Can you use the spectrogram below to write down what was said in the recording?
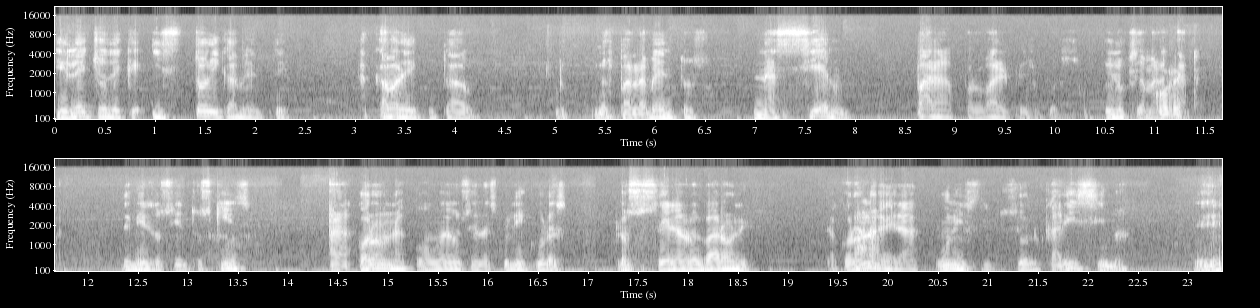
y el hecho de que históricamente la Cámara de Diputados, los parlamentos, nacieron para aprobar el presupuesto. Es lo que se llama la Carta de 1215. A la corona, como vemos en las películas, los sostenían los varones. La corona era una institución carísima. ¿eh?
